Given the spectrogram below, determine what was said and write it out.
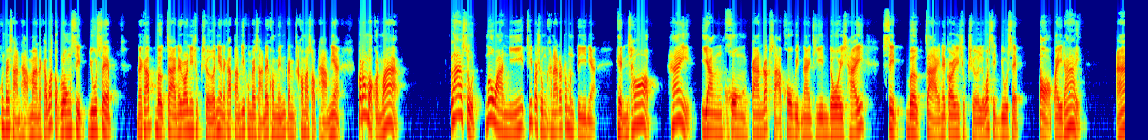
คุณไพศาลถามมานะครับ ว่าตกลงสิทธิ์ยูเซฟนะครับเบิกจ่ายในกรณีฉุกเฉินเนี่ยนะครับตามที่คุณไพศาลได้คอมเมนต์กันเข้ามาสอบถามเนี่ยก็ต้องบอกก่อนว่า ล่าสุดเมื่อวานนี้ที่ประชุมคณะรัฐมนตรีเนี่ยเห็นชอบให้ยังคงการรักษาโควิด -19 โดยใช้สิทธิ์เบิกจ่ายในกรณีฉุกเฉินหรือว่าสิทธิ์ยูเซปต่อไปได้ อ่า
